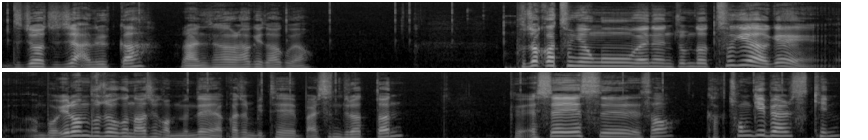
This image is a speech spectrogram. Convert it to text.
늦어지지 않을까 라는 생각을 하기도 하고요. 부적 같은 경우에는 좀 더 특이하게 뭐 이런 부적은 아직 없는데 아까 좀 밑에 말씀드렸던 그 SAS에서 각 총기별 스킨,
